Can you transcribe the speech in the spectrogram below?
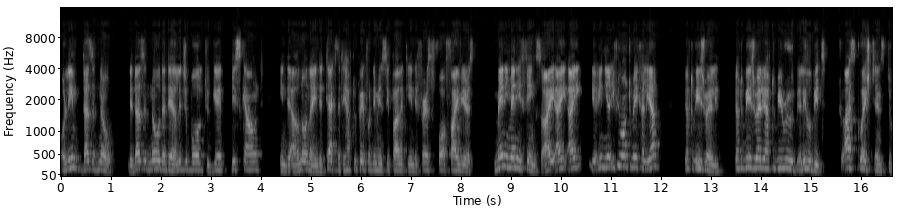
Olim doesn't know. They doesn't know that they're eligible to get discount in the arnona, in the tax that you have to pay for the municipality in the first four or five years. Many, many things. So I, I, I if you want to make Aliyah, you have to be Israeli. You have to be Israeli, you have to be rude a little bit, to ask questions, to,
